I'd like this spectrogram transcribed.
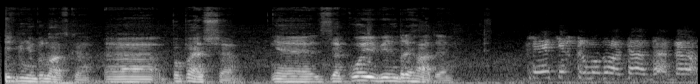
Скажіть мені, будь ласка, е, по-перше, е, з якої він бригади? Третя штурмова, да, да, да.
